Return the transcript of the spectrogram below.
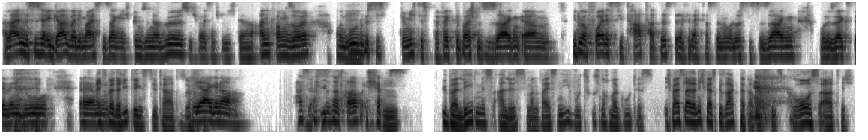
Allein, das ist ja egal, weil die meisten sagen, ich bin so nervös, ich weiß nicht, wie ich da anfangen soll. Und mhm. du bist das, für mich das perfekte Beispiel zu sagen, ähm, wie du auch vorher das Zitat hattest, äh, vielleicht hast du nochmal Lust, das zu sagen, wo du sagst, äh, wenn du... Ähm, Eins meiner Lieblingszitate. So. Ja, genau. Hast, hast du es noch drauf? Ich hab's... Mhm. Überleben ist alles. Man weiß nie, wozu es nochmal gut ist. Ich weiß leider nicht, wer es gesagt hat, aber ich finde es großartig.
